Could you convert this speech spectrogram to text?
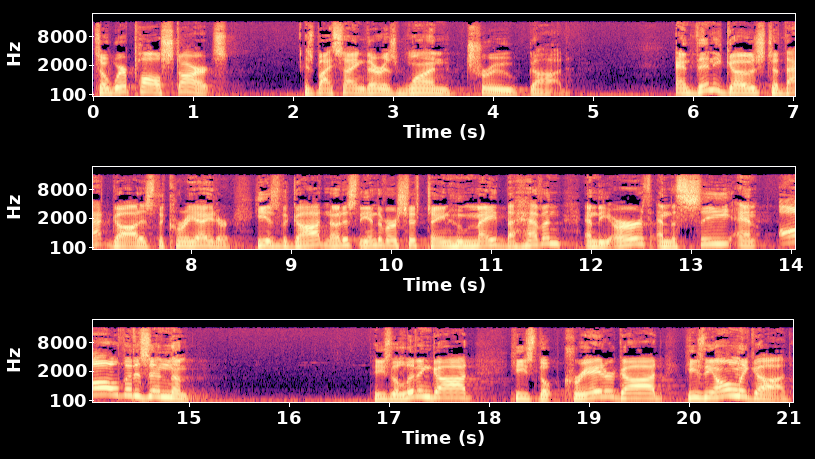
So, where Paul starts is by saying there is one true God. And then he goes to that God as the creator. He is the God, notice the end of verse 15, who made the heaven and the earth and the sea and all that is in them. He's the living God. He's the creator God. He's the only God.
